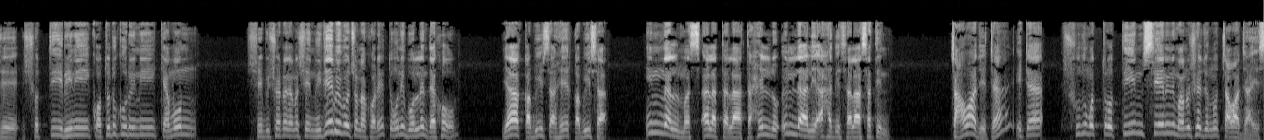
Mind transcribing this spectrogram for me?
যে সত্যি ঋণী, কতটুকু ঋণী, কেমন সে বিষয়টা যেন সে নিজে বিবেচনা করে, তো উনি বললেন, দেখো, ইয়া কাবিসা, হে কাবিসা, ইন্নাল মাসআলা তালা তাহিল্লু ইল্লা আলী আহাদি সালাসাতিন। চাওয়া যেটা, এটা শুধুমাত্র তিন শ্রেণির মানুষের জন্য চাওয়া জায়েজ।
